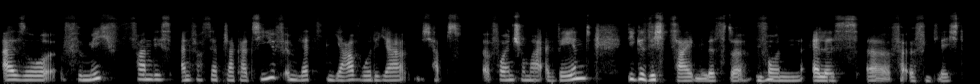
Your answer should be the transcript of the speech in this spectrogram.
Also für mich fand ich es einfach sehr plakativ. Im letzten Jahr wurde ja, ich habe es äh, vorhin schon mal erwähnt, die Gesichtszeigenliste mhm. von Alice äh, veröffentlicht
